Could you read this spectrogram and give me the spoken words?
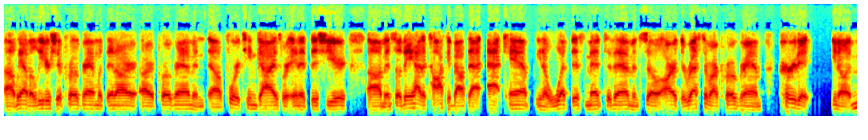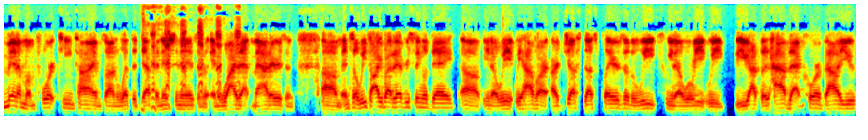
uh, we have a leadership program within our our program, and uh, 14 guys were in it this year, um, and so they had to talk about that at camp. You know, what this meant to them, and so our the rest of our program program heard it you know, a minimum 14 times on what the definition is and, and, why that matters. And, um, and so we talk about it every single day. Uh, you know, we, we have our, our just us players of the week, you know, where we, we, you have to have that core value,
